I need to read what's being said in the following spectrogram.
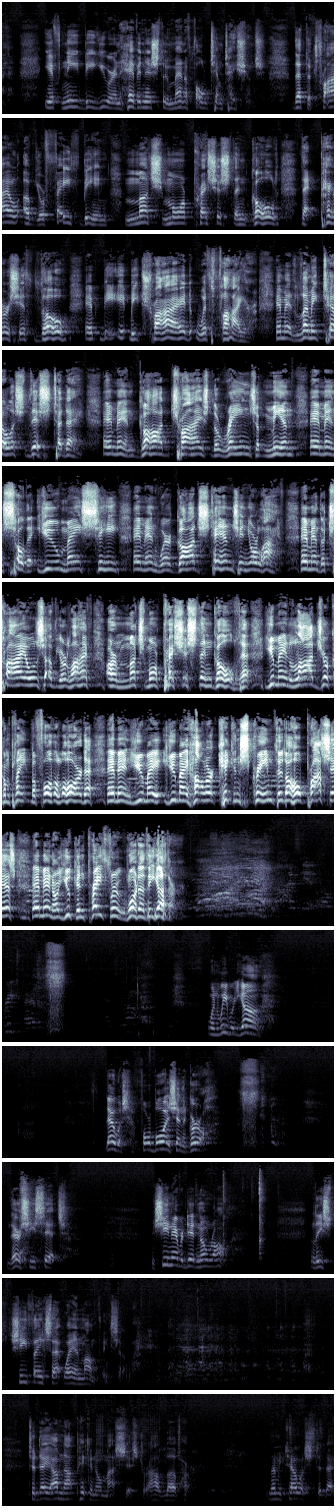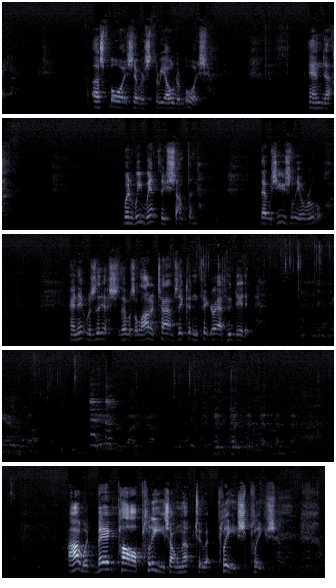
If need be, you are in heaviness through manifold temptations that the trial of your faith being much more precious than gold that perisheth, though it be, it be tried with fire. Amen. Let me tell us this today. Amen. God tries the reins of men. Amen. So that you may see, amen, where God stands in your life. Amen. The trials of your life are much more precious than gold. You may lodge your complaint before the Lord. Amen. You may you may holler, kick, and scream through the whole process, amen, or you can pray through one or the other. When we were young, there was four boys and a girl. There she sits. And she never did no wrong. At least she thinks that way and mom thinks that way. Today I'm not picking on my sister. I love her let me tell us today. Us boys, there was three older boys. And uh, when we went through something, that was usually a rule. And it was this. There was a lot of times they couldn't figure out who did it. I would beg Paul, please own up to it. Please, please.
